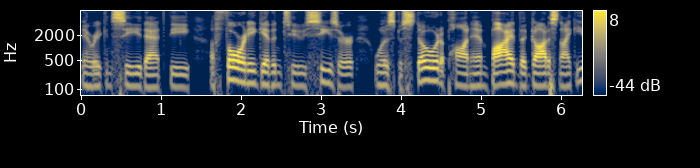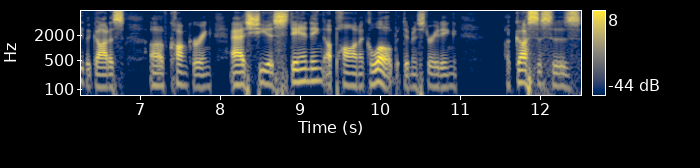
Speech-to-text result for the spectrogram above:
There we can see that the authority given to Caesar was bestowed upon him by the goddess Nike, the goddess of conquering, as she is standing upon a globe, demonstrating Augustus's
